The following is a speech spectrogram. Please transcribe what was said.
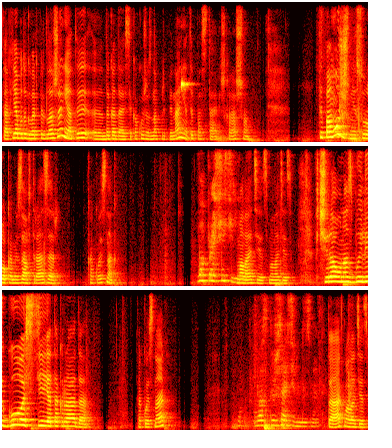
Так, я буду говорить предложение, а ты э, догадайся, какой же знак препинания ты поставишь. Хорошо. Ты поможешь мне с уроками завтра, Азар? Какой знак? Вопросительный. Молодец, молодец. Вчера у нас были гости, я так рада. Какой знак? Восклицательный знак. Так, молодец.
